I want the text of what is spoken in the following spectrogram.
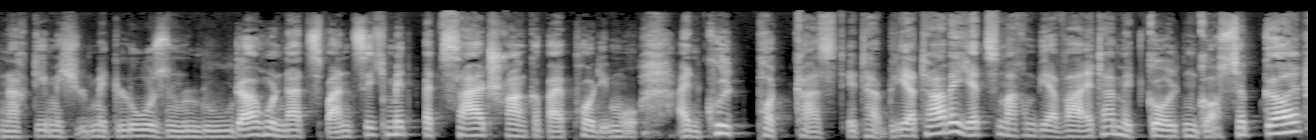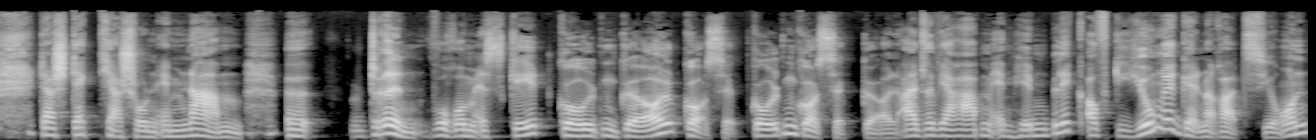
nachdem ich mit losen Luder 120 mit Bezahlschranke bei Podimo einen Kultpodcast etabliert habe. Jetzt machen wir weiter mit Golden Gossip Girl. Da steckt ja schon im Namen äh, drin, worum es geht. Golden Girl, Gossip, Golden Gossip Girl. Also wir haben im Hinblick auf die junge Generation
